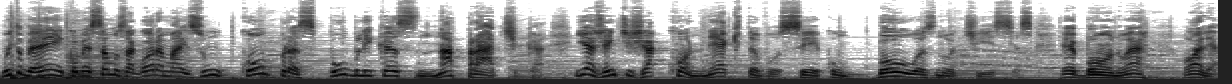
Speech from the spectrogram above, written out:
Muito bem, começamos agora mais um Compras Públicas na Prática. E a gente já conecta você com boas notícias. É bom, não é? Olha,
